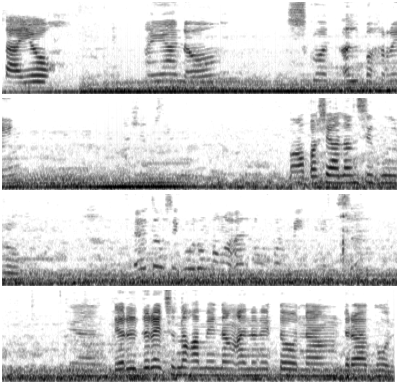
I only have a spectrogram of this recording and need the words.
tayo. Ayan oh. Squad Al Bahrain. Mga pasyalan siguro. Eto, siguro mga ano, convenience. Yan. Dire-diretso na kami ng ano nito, ng Dragon.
